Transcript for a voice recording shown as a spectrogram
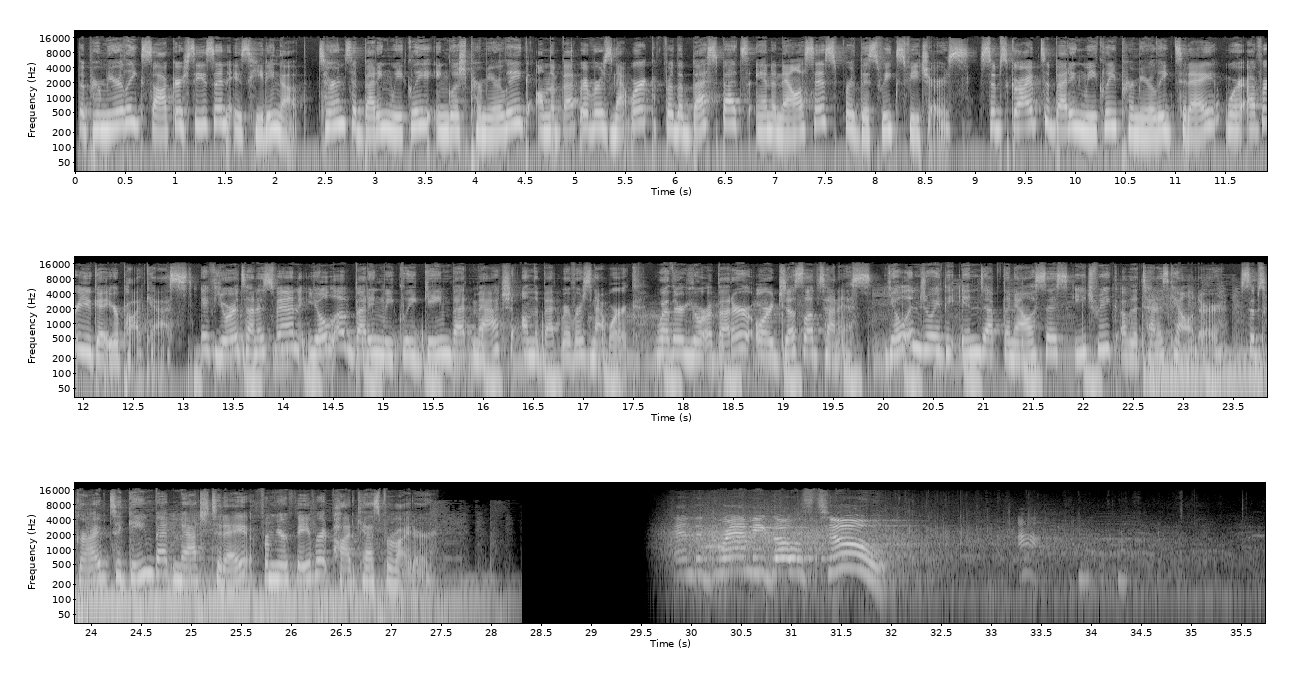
The Premier League soccer season is heating up. Turn to Betting Weekly English Premier League on the BetRivers Network for the best bets and analysis for this week's features. Subscribe to Betting Weekly Premier League today, wherever you get your podcast. If you're a tennis fan, you'll love Betting Weekly Game Bet Match on the BetRivers Network. Whether you're a better or just love tennis, you'll enjoy the in depth analysis each week of the tennis calendar. Subscribe to Game Bet Match today from your favorite podcast provider.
